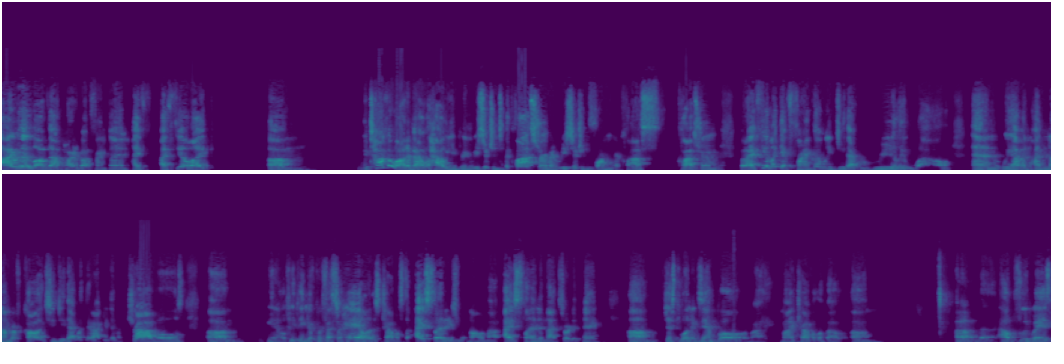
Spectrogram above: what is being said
i really love that part about franklin. I, I feel like um, we talk a lot about how you bring research into the classroom and research informing your class classroom but i feel like at franklin we do that really well. And we have, an, have a number of colleagues who do that with their academic travels. Um, you know if you think of professor hale and his travels to iceland he's written all about iceland and that sort of thing um, just one example, or my, my travel about um, uh, the Alp Foodways.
